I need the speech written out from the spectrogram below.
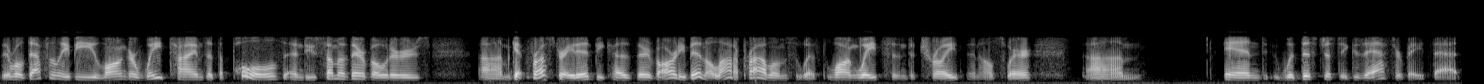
there will definitely be longer wait times at the polls, and do some of their voters um, get frustrated because there have already been a lot of problems with long waits in Detroit and elsewhere. Um, and would this just exacerbate that?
